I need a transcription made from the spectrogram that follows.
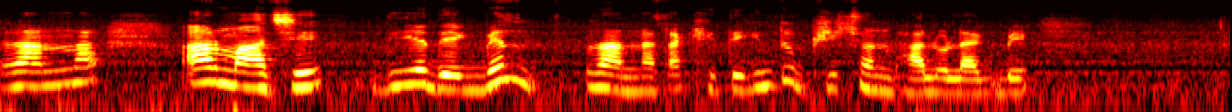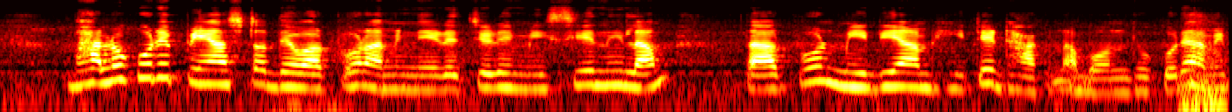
রান্না আর মাঝে দিয়ে দেখবেন রান্নাটা খেতে কিন্তু ভীষণ ভালো লাগবে। ভালো করে পেঁয়াজটা দেওয়ার পর আমি নেড়ে চেড়ে মিশিয়ে নিলাম। তারপর মিডিয়াম হিটে ঢাকনা বন্ধ করে আমি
